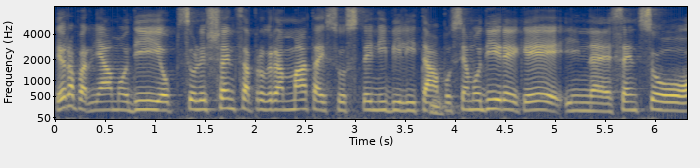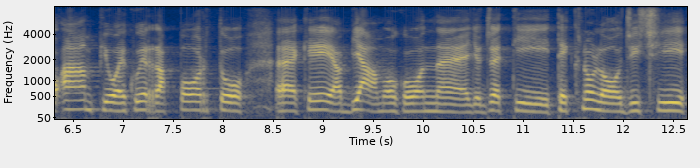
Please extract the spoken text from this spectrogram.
E ora parliamo di obsolescenza programmata e sostenibilità. Mm. Possiamo dire che in senso ampio è quel rapporto eh, che abbiamo con eh, gli oggetti tecnologici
